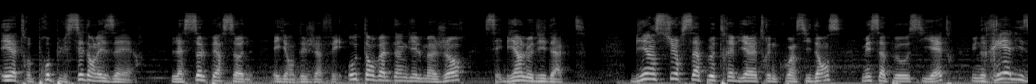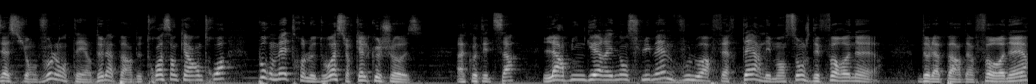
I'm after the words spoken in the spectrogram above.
et être propulsé dans les airs. La seule personne ayant déjà fait autant valdinguer le Major, c'est bien le didacte. Bien sûr, ça peut très bien être une coïncidence, mais ça peut aussi être une réalisation volontaire de la part de 343 pour mettre le doigt sur quelque chose. À côté de ça, l'Arbinger énonce lui-même vouloir faire taire les mensonges des Forerunners. De la part d'un Forerunner,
